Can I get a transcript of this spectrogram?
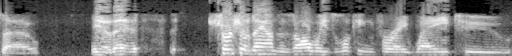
So, you know, that Churchill Downs is always looking for a way to,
